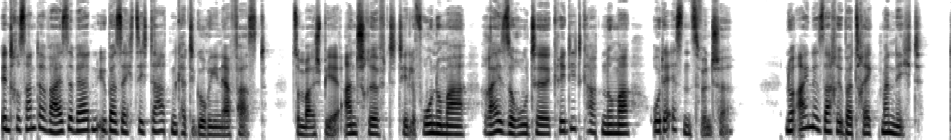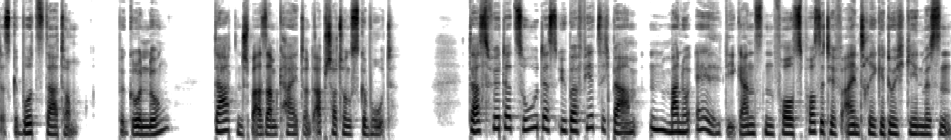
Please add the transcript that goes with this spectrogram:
Interessanterweise werden über 60 Datenkategorien erfasst zum Beispiel Anschrift, Telefonnummer, Reiseroute, Kreditkartennummer oder Essenswünsche. Nur eine Sache überträgt man nicht, das Geburtsdatum. Begründung Datensparsamkeit und Abschottungsgebot. Das führt dazu, dass über 40 Beamten manuell die ganzen False Positive Einträge durchgehen müssen,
